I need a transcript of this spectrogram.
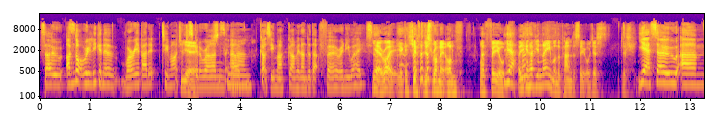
So I'm not really going to worry about it too much. I'm just going to run. Just gonna Um, run. Can't see Mark Garmin under that fur anyway. So. Yeah, right. I guess you have to just run it on on feel. Yeah. Or you can have your name on the panda suit, or just just. Yeah, so um,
